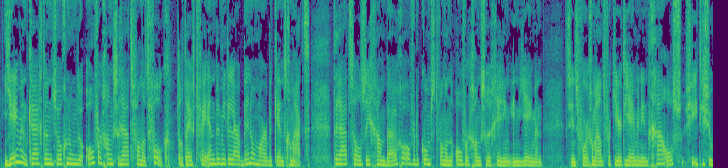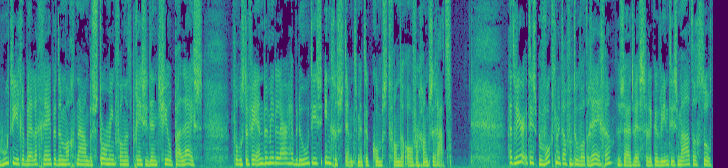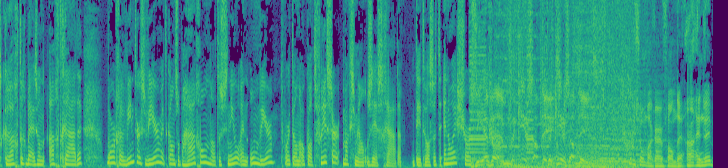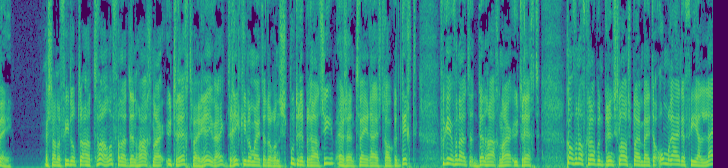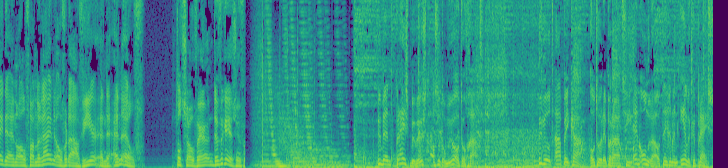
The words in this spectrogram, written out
Jemen krijgt een zogenoemde overgangsraad van het volk. Dat heeft VN-bemiddelaar Ben Omar bekendgemaakt. De raad zal zich gaan buigen over de komst van een overgangsregering in Jemen. Sinds vorige maand verkeert Jemen in chaos. Sjiitische Houthi-rebellen grepen de macht na een bestorming van het presidentieel paleis. Volgens de VN-bemiddelaar hebben de Houthis ingestemd met de komst van de overgangsraad. Het weer, het is bewolkt met af en toe wat regen. De zuidwestelijke wind is matig tot krachtig bij zo'n 8 graden. Morgen winters weer met kans op hagel, natte sneeuw en onweer. Het wordt dan ook wat frisser, maximaal 6 graden. Dit was het NOS Short. ZFM, verkeersupdate. verkeersupdate. De van de ANWB. Er staan een file op de A12 vanuit Den Haag naar Utrecht bij Reewijk. Drie kilometer door een spoedreparatie. Er zijn twee rijstroken dicht. Verkeer vanuit Den Haag naar Utrecht. Kan vanaf knooppunt Prins Klausplein beter omrijden via Leiden en Al van der Rijn over de A4 en de N11. Tot zover de verkeersinformatie. U bent prijsbewust als het om uw auto gaat. U wilt APK, autoreparatie en onderhoud tegen een eerlijke prijs.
